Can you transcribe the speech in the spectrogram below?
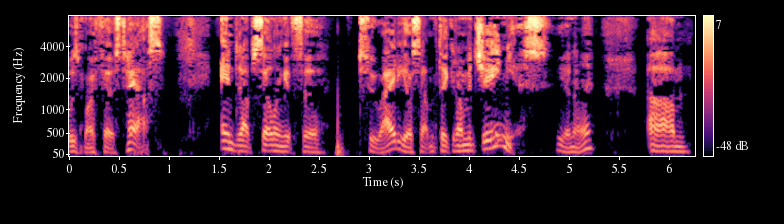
was my first house. Ended up selling it for 280 or something, thinking I'm a genius, you know. Um,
